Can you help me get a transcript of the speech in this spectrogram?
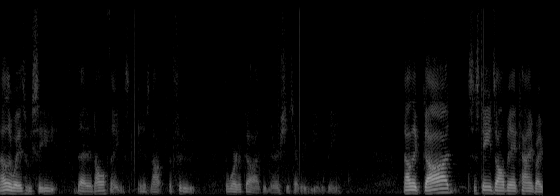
In other ways, we see that in all things it is not the food, the Word of God, that nourishes every human being. Now that God sustains all mankind by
